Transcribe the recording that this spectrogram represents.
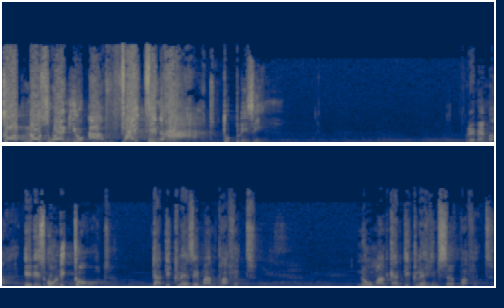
God knows when you are fighting hard to please Him. Remember, it is only God that declares a man perfect. No man can declare himself perfect.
